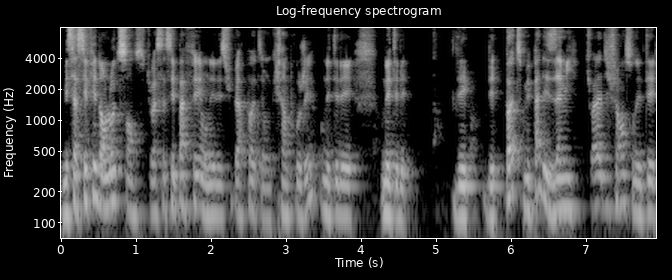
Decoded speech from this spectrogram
Mais ça s'est fait dans l'autre sens. Tu vois, ça s'est pas fait. On est des super potes et on crée un projet. On était des, on était des des, des, potes, mais pas des amis. Tu vois la différence? On était,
